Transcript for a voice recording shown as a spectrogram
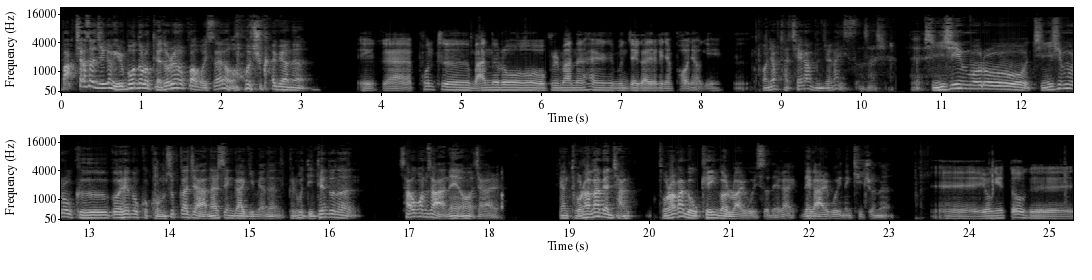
빡쳐서 지금 일본어로 되돌려놓고 하고 있어요. 오죽하면은 그러니까 폰트만으로 불만을 할 문제가 아니라 그냥 번역이. 번역 자체가 문제가 있어 사실. 네. 진심으로 진심으로 그거 해놓고 검수까지 안 할 생각이면은 그리고 닌텐도는 사후 검사 안 해요. 잘 그냥 돌아가면 장 돌아가면 오케이인 걸로 알고 있어. 내가 내가 알고 있는 기준은. 예, 여기 또 그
